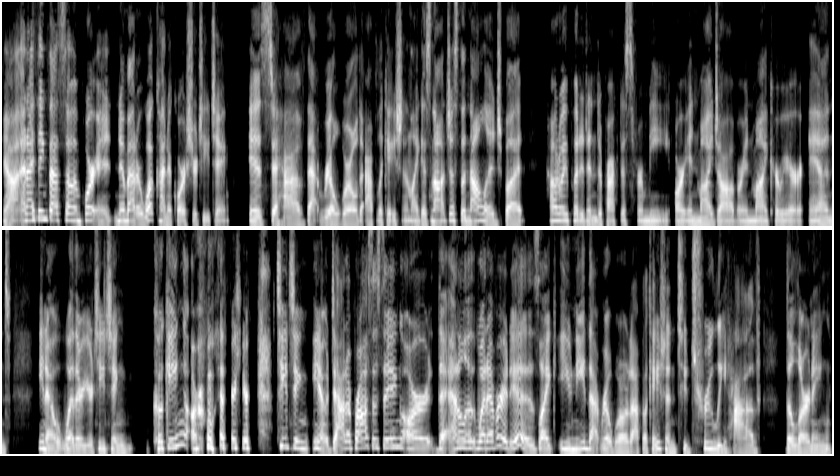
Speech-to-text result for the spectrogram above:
Yeah. And I think that's so important no matter what kind of course you're teaching is to have that real world application. Like it's not just the knowledge, but how do I put it into practice for me or in my job or in my career? And, you know, whether you're teaching cooking or whether you're teaching, you know, data processing or the analyst, whatever it is, like you need that real world application to truly have the learning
